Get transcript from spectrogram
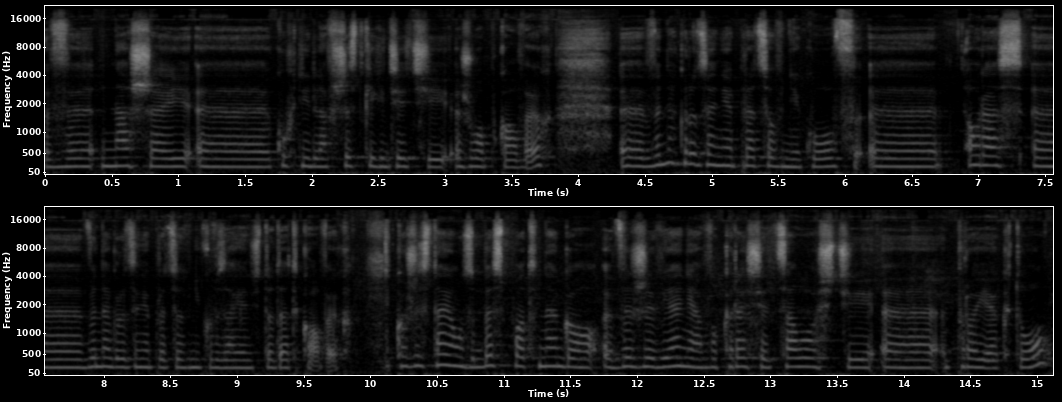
w naszej kuchni dla wszystkich dzieci żłobkowych, wynagrodzenie pracowników oraz wynagrodzenie pracowników zajęć dodatkowych. Korzystają z bezpłatnego wyżywienia w okresie całości projektu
